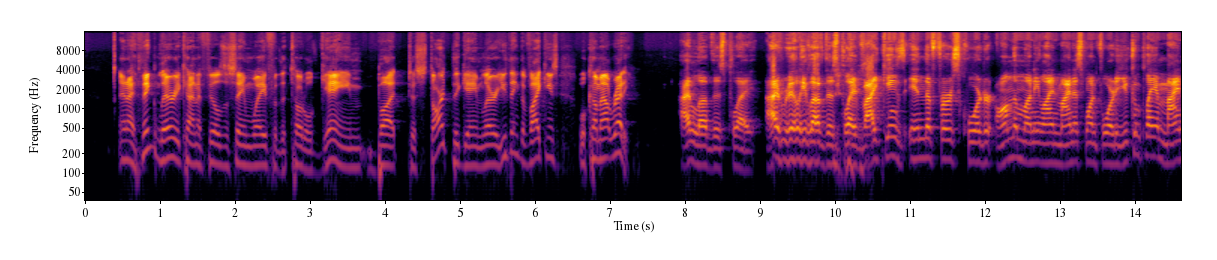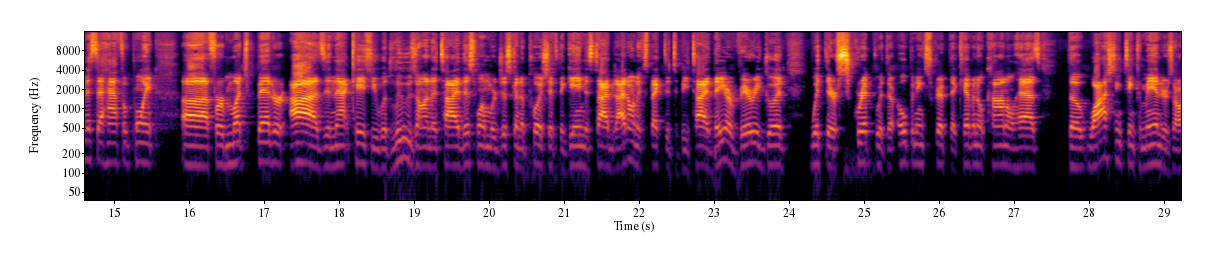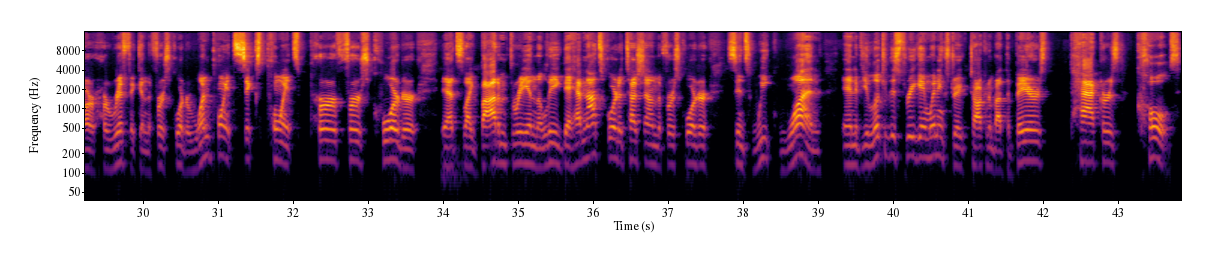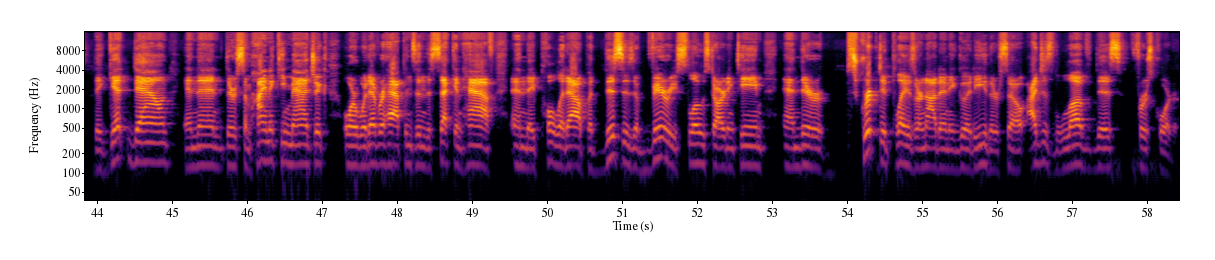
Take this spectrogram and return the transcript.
And I think Larry kind of feels the same way for the total game. But to start the game, Larry, you think the Vikings will come out ready? I love this play. I really love this play. Vikings in the first quarter on the money line, minus 140. You can play a minus a half a point uh, for much better odds. In that case, you would lose on a tie. This one, we're just going to push if the game is tied, but I don't expect it to be tied. They are very good with their script, with their opening script that Kevin O'Connell has the Washington Commanders are horrific in the first quarter 1.6 points per first quarter. That's like bottom three in the league. They have not scored a touchdown in the first quarter since week one. And if you look at this three game winning streak, talking about the Bears, Packers, Colts, they get down, and then there's some Heinicke magic or whatever happens in the second half, and they pull it out. But this is a very slow starting team, and they're scripted plays are not any good either. So I just love this first quarter.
